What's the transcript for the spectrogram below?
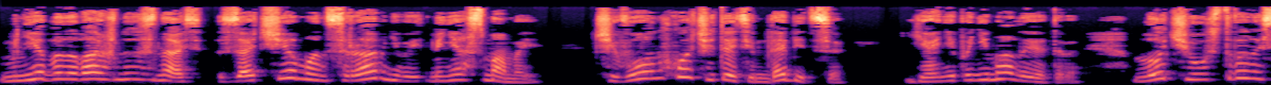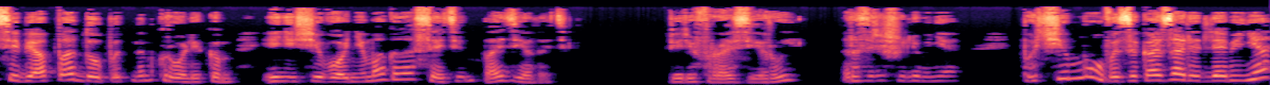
Мне было важно узнать, зачем он сравнивает меня с мамой. Чего он хочет этим добиться? Я не понимала этого, но чувствовала себя подопытным кроликом и ничего не могла с этим поделать. «Перефразируй», — разрешили мне. «Почему вы заказали для меня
